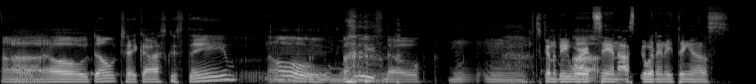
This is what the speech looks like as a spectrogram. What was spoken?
Oh Uh, no! Don't take Oscar's theme. No, please no. Mm-mm. It's going to be weird Uh, seeing Oscar with anything else.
